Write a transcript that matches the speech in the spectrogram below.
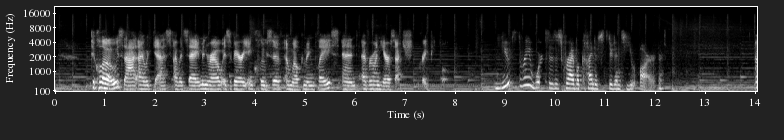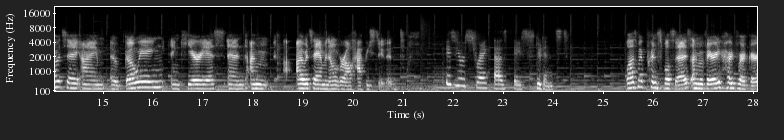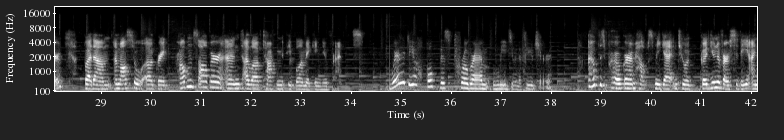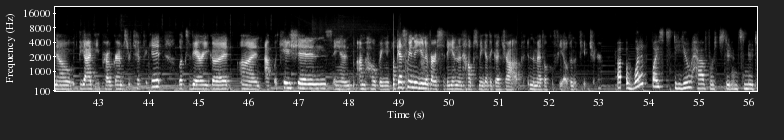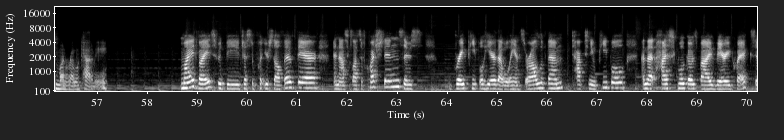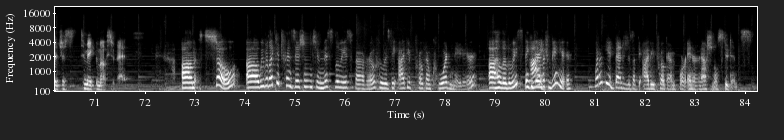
to close that, I would guess, I would say Munro is a very inclusive and welcoming place, and everyone here are such great people. Use three words to describe what kind of student you are. I would say I'm outgoing and curious, and I'm, I would say I'm an overall happy student. Is your strength as a student? Well, as my principal says, I'm a very hard worker, but um, I'm also a great problem solver and I love talking to people and making new friends. Where do you hope this program leads you in the future? I hope this program helps me get into a good university. I know the IB program certificate looks very good on applications, and I'm hoping it gets me into university and then helps me get a good job in the medical field in the future. Uh, what advice do you have for students new to Munro Academy? My advice would be just to put yourself out there and ask lots of questions. There's great people here that will answer all of them, talk to new people, and that high school goes by very quick. So just to make the most of it. Um, so uh, we would like to transition to Miss Louise Favaro, who is the IB program coordinator. Uh, hello, Louise. Thank you Hi. very much for being here. What are the advantages of the IB program for international students?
